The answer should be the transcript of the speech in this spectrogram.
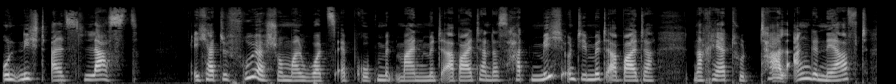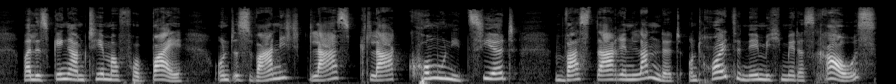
und nicht als Last. Ich hatte früher schon mal WhatsApp-Gruppen mit meinen Mitarbeitern. Das hat mich und die Mitarbeiter nachher total angenervt, weil es ging am Thema vorbei und es war nicht glasklar kommuniziert, was darin landet. Und heute nehme ich mir das raus,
